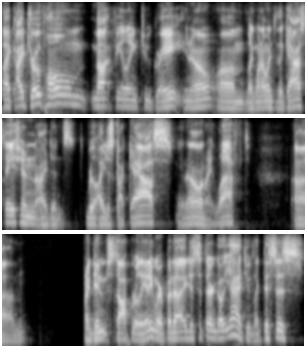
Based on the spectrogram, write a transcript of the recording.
Like I drove home not feeling too great, you know. Um, like when I went to the gas station, I didn't really. I just got gas, you know, and I left. Um, I didn't stop really anywhere, but I just sit there and go, yeah, dude. Like this is,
